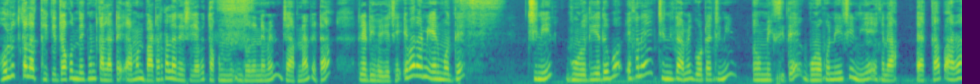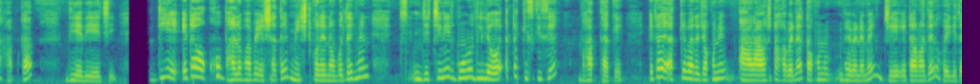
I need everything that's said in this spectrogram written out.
হলুদ কালার থেকে যখন দেখবেন কালারটা এমন বাটার কালার এসে যাবে, তখন ধরে নেবেন যে আপনার এটা রেডি হয়ে গেছে। এবার আমি এর মধ্যে চিনির গুঁড়ো দিয়ে দেবো। এখানে চিনিটা আমি গোটা চিনি মিক্সিতে গুঁড়ো করে নিয়েছি, নিয়ে এখানে এক কাপ আর হাফ কাপ দিয়ে দিয়েছি। দিয়ে এটাও খুব ভালোভাবে এর সাথে মিক্সড করে নেব। দেখবেন যে চিনির গুঁড়ো দিলেও একটা কিসকিসে ভাব থাকে। এটা একেবারে যখনই, আর আওয়াজটা হবে না, তখন ভেবে নেবেন যে এটা আমাদের হয়ে গেছে।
